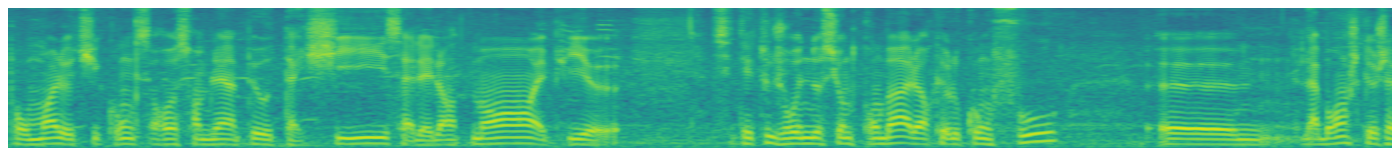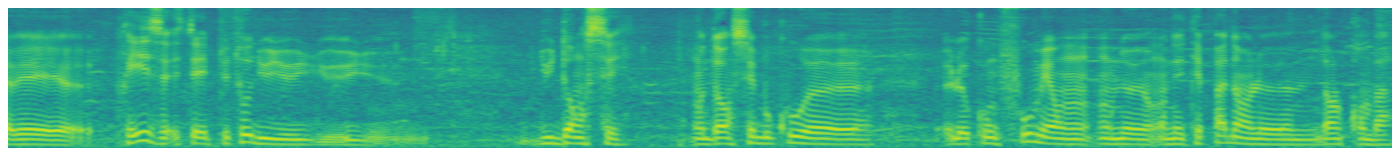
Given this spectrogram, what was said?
pour moi, le Qigong ressemblait un peu au Tai Chi, ça allait lentement. Et puis, c'était toujours une notion de combat, alors que le Kung Fu, euh, la branche que j'avais prise était plutôt du, danser. On dansait beaucoup euh, le kung fu, mais on n'était pas dans le, combat.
